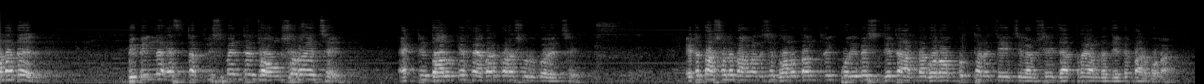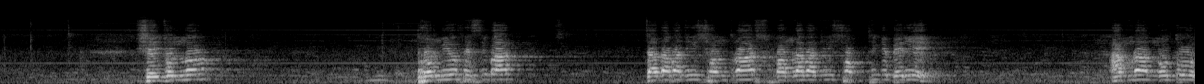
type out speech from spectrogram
আমাদের বিভিন্ন এস্টাবলিশমেন্টের যে অংশ রয়েছে, একটি দলকে ফেভার করা শুরু করেছে। এটা তো আসলে বাংলাদেশের গণতান্ত্রিক পরিবেশ যেটা আমরা গণ অভ্যুত্থানে চেয়েছিলাম, সেই যাত্রায় আমরা যেতে পারব না। সেই জন্য ধর্মীয় ফেসিবাদ, চাঁদাবাজি, সন্ত্রাস, মামলাবাজি সব থেকে বেরিয়ে আমরা নতুন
